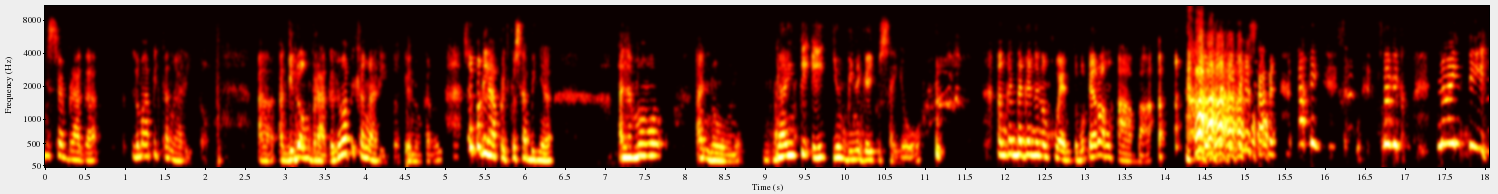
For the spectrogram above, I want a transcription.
Mr. Braga, lumapit ka nga rito. Uh, uh, Ginoong Braga, lumapit ka nga rito. Ganun, ganun. So paglapit ko, sabi niya, alam mo, ano, 98 yung binigay ko sa'yo. ang ganda-ganda ng kwento mo, pero ang haba. Sabi, ay, sabi ko, 90,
